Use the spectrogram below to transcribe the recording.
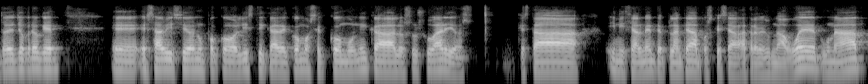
Entonces yo creo que eh, esa visión un poco holística de cómo se comunica a los usuarios que está inicialmente planteada pues que sea a través de una web, una app,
